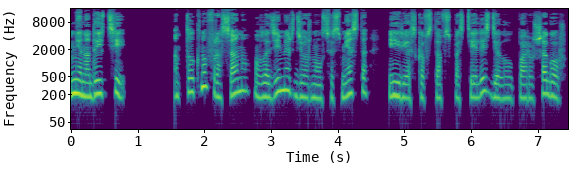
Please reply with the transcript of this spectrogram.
Мне надо идти». Оттолкнув Росану, Владимир дернулся с места и, резко встав с постели, сделал пару шагов.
